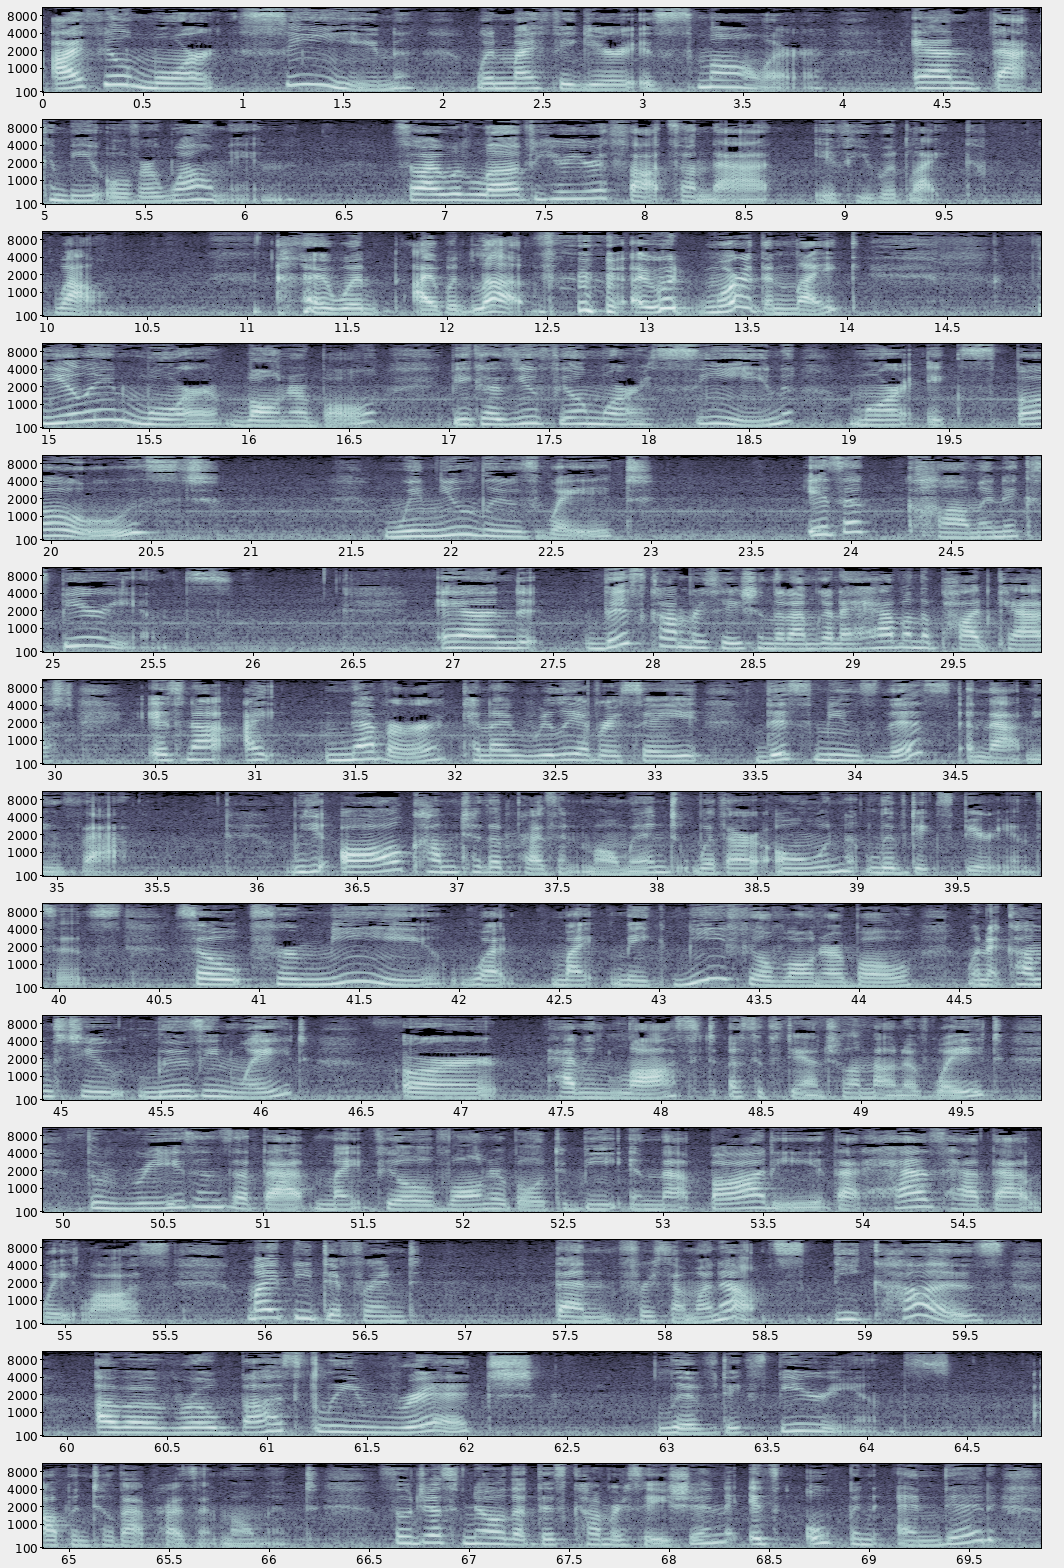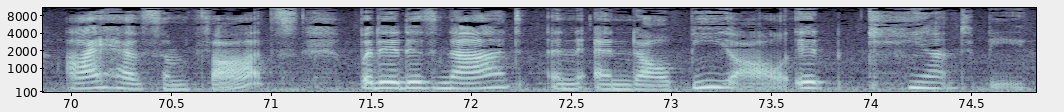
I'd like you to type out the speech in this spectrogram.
I feel more seen when my figure is smaller, and that can be overwhelming. So I would love to hear your thoughts on that if you would like. Well, I would I would love. I would more than like feeling more vulnerable because you feel more seen, more exposed when you lose weight is a common experience. And this conversation that I'm going to have on the podcast is not, I never can I really ever say this means this and that means that. We all come to the present moment with our own lived experiences. So, for me, what might make me feel vulnerable when it comes to losing weight or having lost a substantial amount of weight the reasons that that might feel vulnerable to be in that body that has had that weight loss might be different than for someone else because of a robustly rich lived experience up until that present moment. So just know that this conversation it's open-ended. I have some thoughts, but it is not an end all be all. It can't be.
